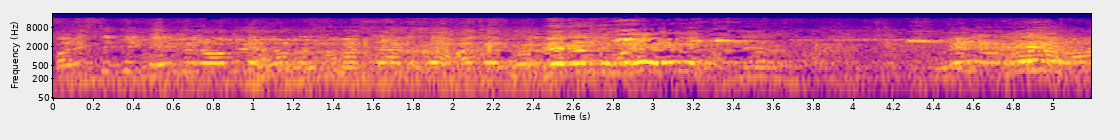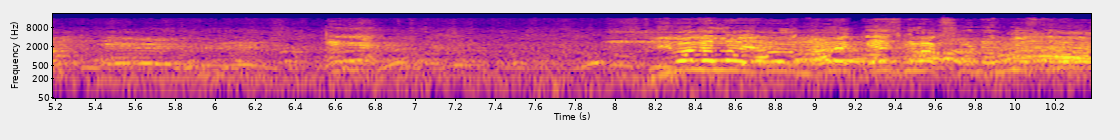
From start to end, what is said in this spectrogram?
ಪರಿಸ್ಥಿತಿ ಕೈ ಮೇಲೆ ಹೋದ್ರೆ ಎಲ್ಲರೂ ಸಮಸ್ಯೆ ಆಗುತ್ತೆ ಹಾಗಾಗಿ ಇವಾಗೆಲ್ಲ ಯಾವ ನಾಳೆ ಕೇಸ್ಗಳು ಹಾಕ್ಸ್ಕೊಂಡು ಅನ್ಭವಿಸ್ತಾರೆ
